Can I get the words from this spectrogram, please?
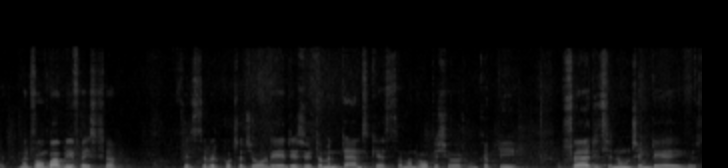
att, man får bara bli frisk så finns det väl potential. Det är dessutom en dansk häst så man hoppas ju att hon kan bli färdig till någonting där i höst.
